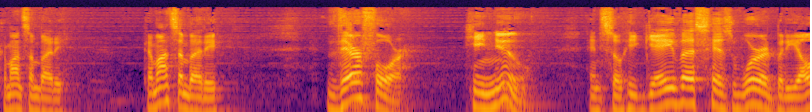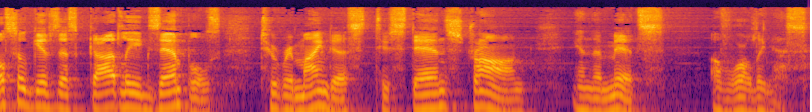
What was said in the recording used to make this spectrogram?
Come on, somebody. Come on, somebody. Therefore, He knew. And so He gave us His Word, but He also gives us godly examples to remind us to stand strong in the midst of worldliness.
